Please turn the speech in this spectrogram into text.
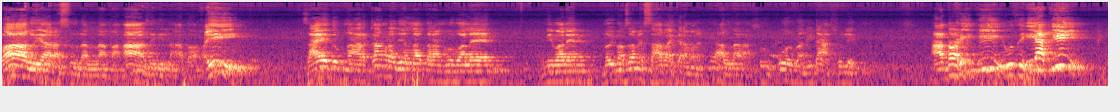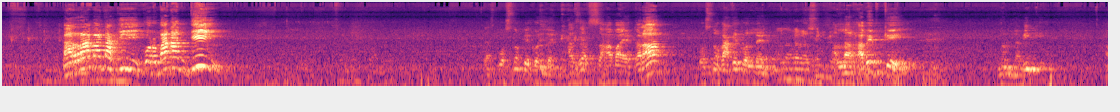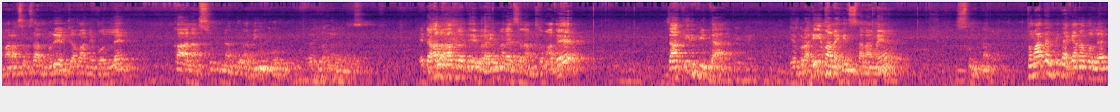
قالوا يا رسول الله ما هذه الأضاحي জায়েদ ইবনে আরকাম রাদিয়াল্লাহু তাআলা আনহু বলেন তিনি বলেন নবী পাক সাল্লামের সাহাবায়ে কেরাম বলেন হে আল্লাহ রাসূল কুরবানিটা আসলে কি আদাহি কি উযহিয়া কি কাররাবাটা কি কোরবানান কি প্রশ্ন কে করলেন হাজরত সাহাবা একরাম প্রশ্ন কাকে করলেন? আল্লাহর হাবিবকে নূর নবীকে। আমার আসল সাহেব নূরের জবানে বললেন কালা সুন্নাত আবিকুম। এটা হলো হযরত ইব্রাহিম আলাইহিস সালাম। তোমাদের জাতির পিতা ইব্রাহিম আলাইহিস সালামের সুন্নাত। তোমাদের পিতা কেন বললেন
